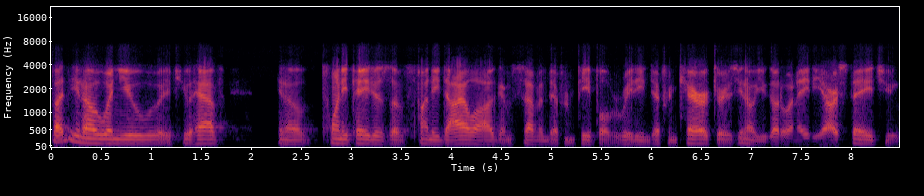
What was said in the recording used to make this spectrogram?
But you know, when you if you have you know 20 pages of funny dialogue and seven different people reading different characters, you know, you go to an ADR stage, you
